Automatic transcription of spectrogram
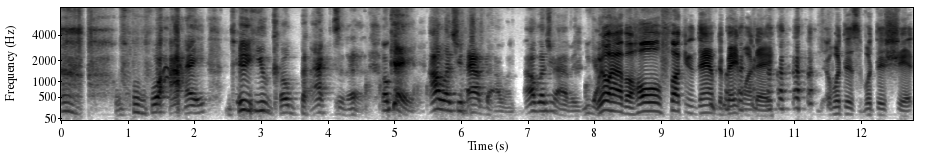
Why do you go back to that? Okay, I'll let you have that one. I'll let you have it. You We'll have a whole fucking damn debate one day with this with this shit.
